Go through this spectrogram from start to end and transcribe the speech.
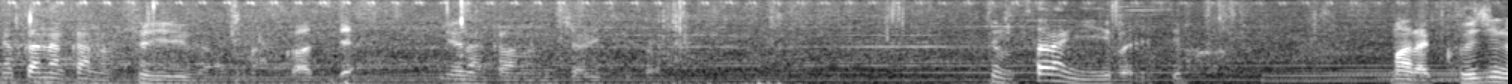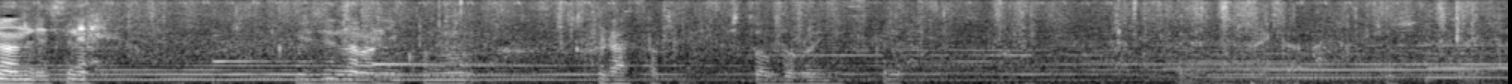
なかなかのスリルがあります。こうやって夜中の道歩いてると。でもさらに言えばですよ。まだ9時なんですね。9時なのにこの暗さと人通りの少なさそれじゃないかなどうしようもないかな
